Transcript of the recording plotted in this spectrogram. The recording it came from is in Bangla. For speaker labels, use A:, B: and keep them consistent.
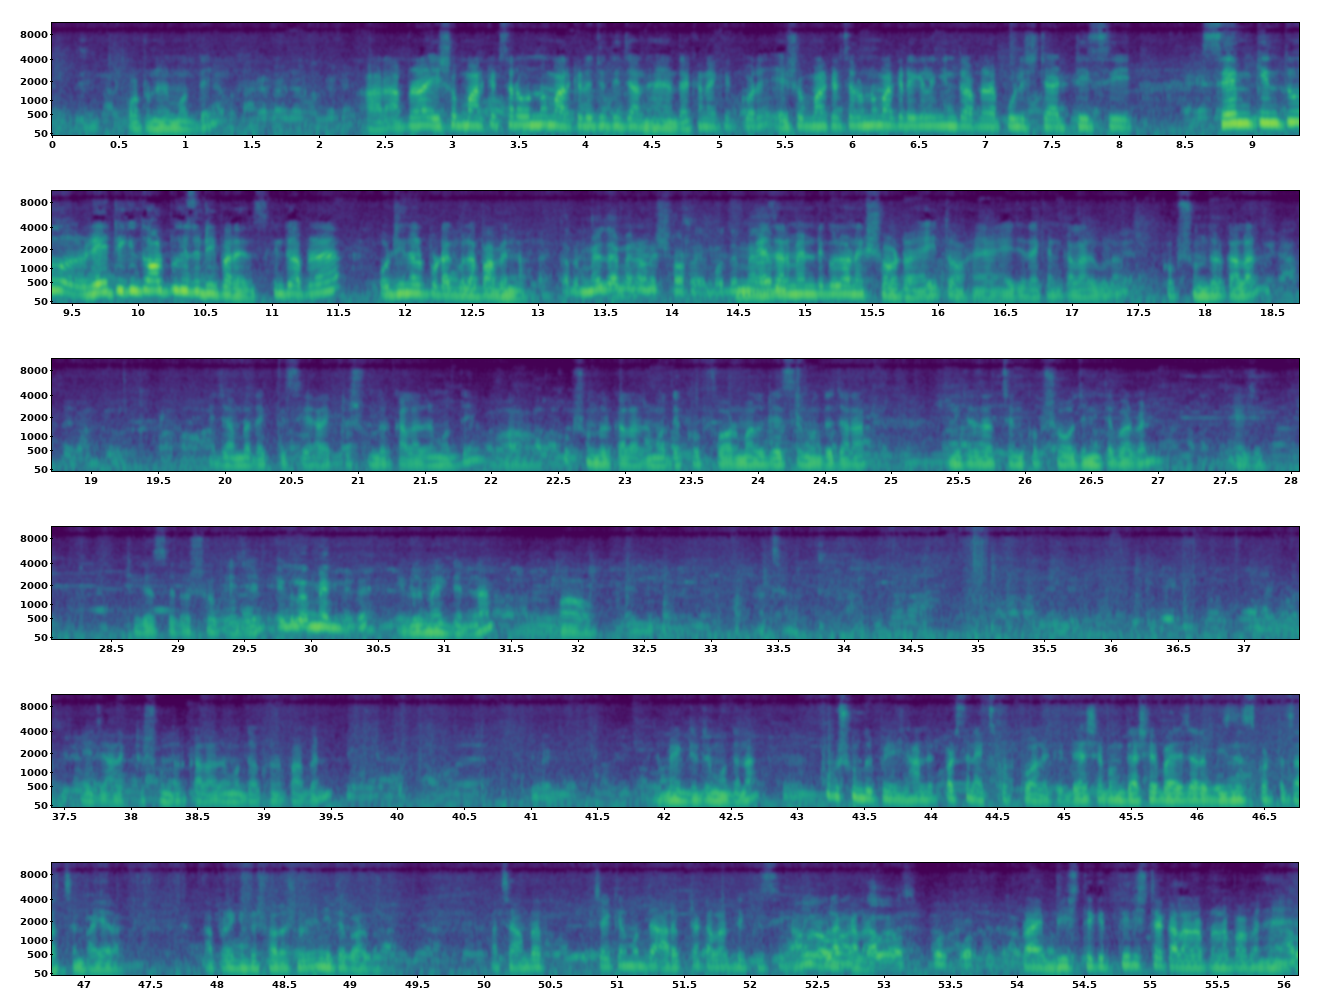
A: খুব কটনের মধ্যে। আর আপনারা এইসব মার্কেট ছাড়া অন্য মার্কেটে যদি যান হ্যাঁ দেখেন এক এক করে। এইসব মার্কেট ছাড়া অন্য মার্কেটে গেলে কিন্তু আপনারা পুলিশ স্টার টিসি সেম কিন্তু রেটই কিন্তু অল্প কিছু ডিফারেন্স কিন্তু আপনারা অরিজিনাল প্রোডাক্টগুলো পাবেন না।
B: তার মেজারমেন্ট অনেক শর্ট হয়
A: মেজারমেন্টগুলো অনেক শর্ট হয় এই তো হ্যাঁ এই যে দেখেন কালারগুলো খুব সুন্দর কালার এই যে আমরা দেখতেছি আরেকটা সুন্দর কালারের মধ্যে খুব সুন্দর কালারের মধ্যে খুব ফর্মাল ড্রেসের মধ্যে যারা নিতে যাচ্ছেন খুব সহজে নিতে পারবেন। এই যে ঠিক আছে দর্শক এই যে।
B: এগুলো ম্যাগনেট
A: এগুলো ম্যাগনেট না? ওয়াও আচ্ছা। এই যে আরেকটা সুন্দর কালারের মধ্যে আপনারা পাবেন।
B: ম্যাগনেট
A: ম্যাগনেটের মধ্যে না? খুব সুন্দর finish hundred percent export quality দেশ এবং দেশের বাইরে যারা বিজনেস করতে চাচ্ছেন ভাইয়ারা আপনারা কিন্তু সরাসরি নিতে পারবেন। আচ্ছা আমরা চেকের মধ্যে আরেকটা কালার দেখতেছি। অনেকগুলো কালার প্রায় বিশ থেকে তিরিশটা কালার আপনারা পাবেন হ্যাঁ।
